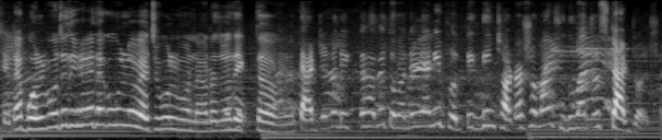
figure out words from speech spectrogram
সেটা বলব যদি ভেবে থাকো ভুল ভেবেছো বলব না ওটা জন্য দেখতে হবে। তার জন্য দেখতে হবে তোমাদের জানি প্রত্যেকদিন ছটার সময় শুধুমাত্র স্টার জলসা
